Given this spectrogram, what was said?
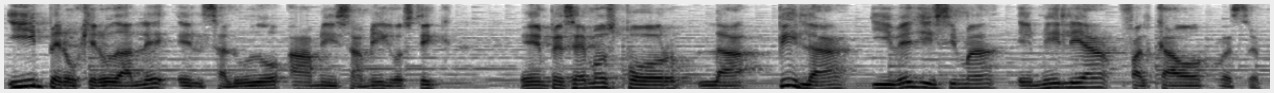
Y pero quiero darle el saludo a mis amigos TIC. Empecemos por la pila y bellísima Emilia Falcao Restrepo.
